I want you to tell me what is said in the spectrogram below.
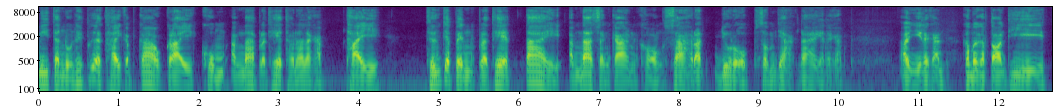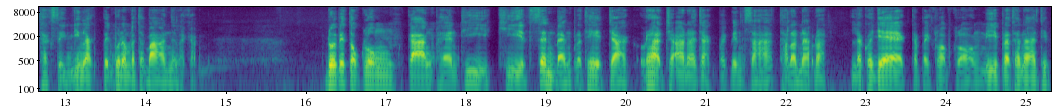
มีแต่หนุนให้เพื่อไทยกับก้าวไกลคุมอำนาจประเทศเท่านั้นแหละครับ ไทยถึงจะเป็นประเทศใต้อำนาจสั่งการของสหรัฐยุโรปสมอยากได้นะครับ เอาอย่างนี้แล้วกัน ก็เหมือนกับตอนที่ทักษิณยิ่งรักษณ์เป็นผู้นำรัฐบาลนั่นแหละครับ โดยไปตกลงกลางแผนที่ขีดเส้นแบ่งประเทศจากราชอาณาจักรไปเป็นสาธารณรัฐ แล้วก็แยกกันไปครอบครอง มีประธานาธิบ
